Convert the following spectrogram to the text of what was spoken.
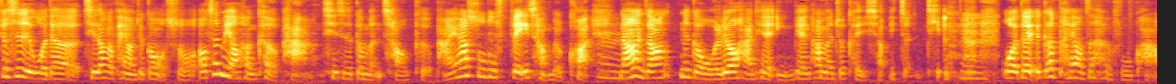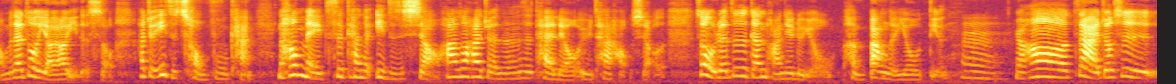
就是我的其中一个朋友就跟我说，哦，这没有很可怕，其实根本超可怕，因为它速度非常的快。嗯、然后你知道那个我溜滑梯的影片，他们就可以笑一整天。嗯、我的一个朋友真的很浮夸，我们在做摇摇椅的时候，他就一直重复看，然后每次看就一直笑。他说他觉得真的是太疗愈、太好笑了。所以我觉得这是跟团体旅游很棒的优点。嗯，然后再来就是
